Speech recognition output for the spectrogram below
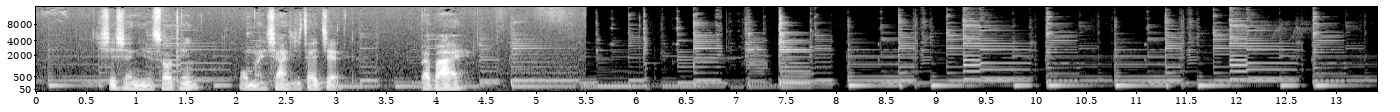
谢谢你的收听，我们下期再见，拜拜。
